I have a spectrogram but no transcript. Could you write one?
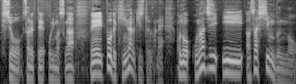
主張されておりますが、えー、一方で気になる記事というかね、この同じ朝日新聞の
